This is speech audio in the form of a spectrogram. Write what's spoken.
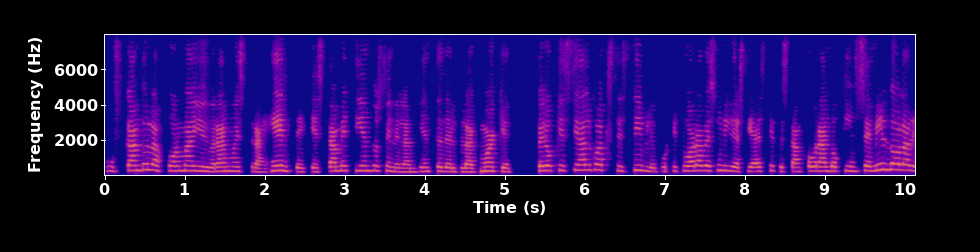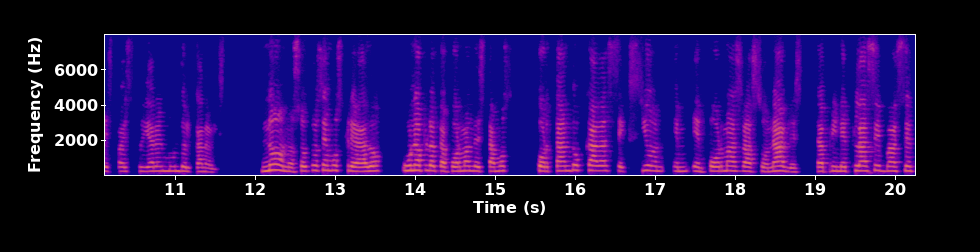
buscando la forma de ayudar a nuestra gente que está metiéndose en el ambiente del black market, pero que sea algo accesible, porque tú ahora ves universidades que te están cobrando 15 mil dólares para estudiar el mundo del cannabis. No, nosotros hemos creado una plataforma donde estamos cortando cada sección en, formas razonables. La primera clase va a ser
